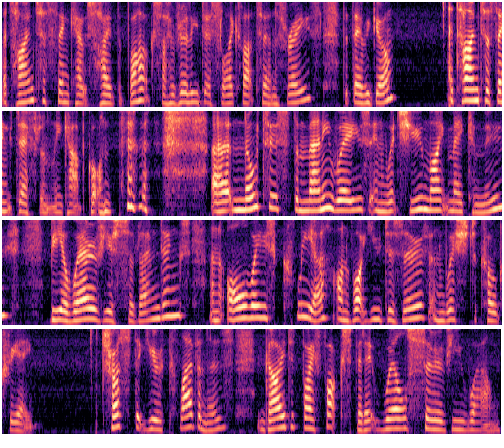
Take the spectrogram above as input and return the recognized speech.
a time to think outside the box. I really dislike that turn of phrase, but there we go. A time to think differently, Capricorn. Uh, notice the many ways in which you might make a move. Be aware of your surroundings and always clear on what you deserve and wish to co create. Trust that your cleverness, guided by Fox Spirit, will serve you well.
